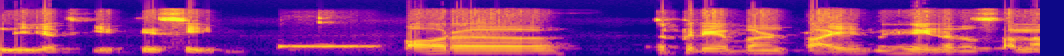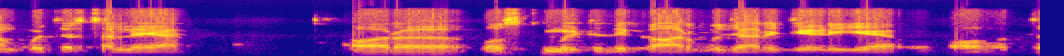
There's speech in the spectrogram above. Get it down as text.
ਨਿਯਤ ਕੀਤੀ ਸੀ। ਔਰ ਤਕਰੀਬਨ 2.5 ਮਹੀਨੇ ਦਾ ਸਮਾਂ ਗੁਜ਼ਰ ਚੱਲਿਆ ਔਰ ਉਸ ਕਮੇਟੀ ਦੀ ਕਾਰਗੁਜ਼ਾਰੀ ਜਿਹੜੀ ਹੈ ਉਹ ਬਹੁਤ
